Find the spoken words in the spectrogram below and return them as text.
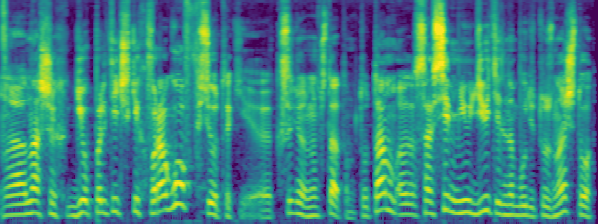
э, наших геополитических врагов все-таки, э, к Соединенным Штатам, то там совсем неудивительно будет узнать, что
